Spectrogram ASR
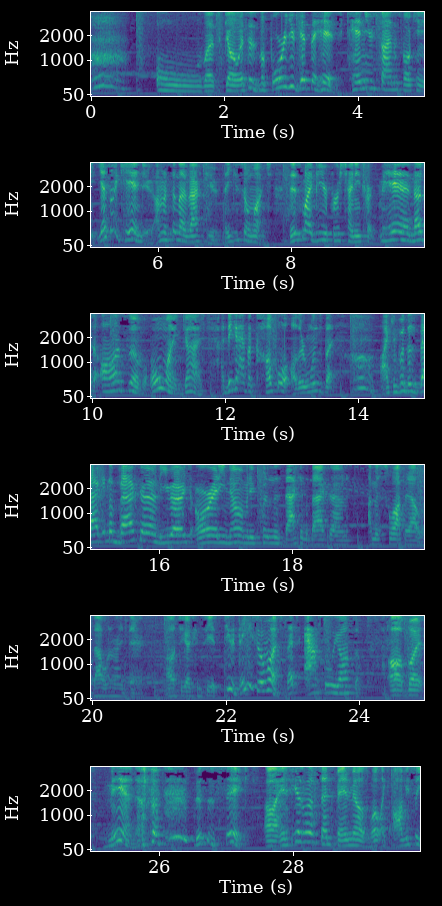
Oh, let's go. It says, before you get the hits, can you sign this volcano? Yes, I can, dude. I'm gonna send that back to you. Thank you so much. This might be your first Chinese card. Man, that's awesome. Oh my gosh. I think I have a couple other ones, but I can put this back in the background. You guys already know I'm gonna be putting this back in the background. I'm gonna swap it out with that one right there. Uh, so you guys can see it. Dude, thank you so much. That's absolutely awesome. Uh, but man, this is sick. Uh, and if you guys want to send fan mail as well, like obviously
